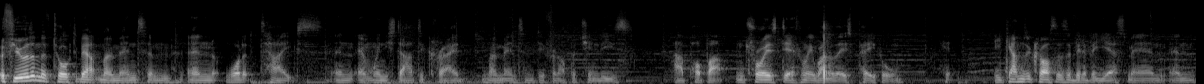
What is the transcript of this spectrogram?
a few of them have talked about momentum and what it takes, and, and when you start to create momentum, different opportunities uh, pop up. And Troy is definitely one of these people. He, comes across as a bit of a yes man, and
